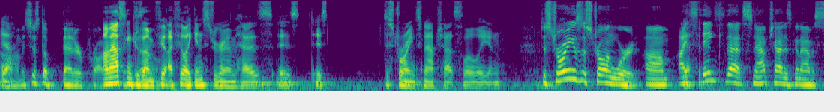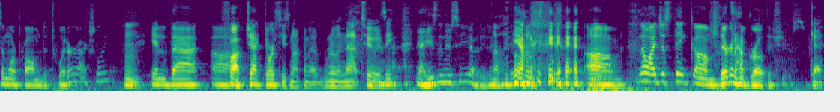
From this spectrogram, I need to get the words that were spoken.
Yeah. Um, it's just a better product. I'm asking because I'm feel I feel like Instagram has is is destroying Snapchat slowly and Destroying is a strong word. Um, I Yes, think that Snapchat is going to have a similar problem to Twitter, actually, Hmm. in that. Uh, fuck Jack Dorsey's not going to ruin that too, is he? Yeah, he's the new CEO. Dude. Oh, yeah. um, no, I just think um, they're going to have growth issues. okay.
